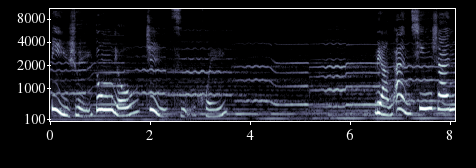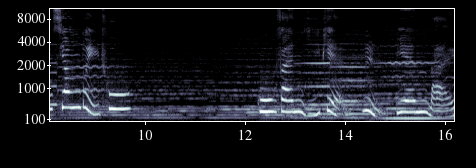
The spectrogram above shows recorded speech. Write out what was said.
碧水东流至此回。两岸青山相对出。孤帆一片日边来。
